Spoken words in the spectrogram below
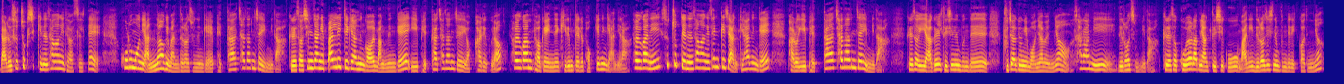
나를 수축시키는 상황이 되었을 때 호르몬이 안 나오게 만들어주는 게 베타 차단제입니다. 그래서 심장이 빨리 뛰게 하는 걸 막는 게 이 베타 차단제의 역할이고요. 혈관 벽에 있는 기름때를 벗기는 게 아니라 혈관이 수축되는 상황이 생기지 않게 하는 게 바로 이 베타 차단제입니다. 그래서 이 약을 드시는 분들 부작용이 뭐냐면요. 사람이 늘어집니다. 그래서 고혈압 약 드시고 많이 늘어지시는 분들이 있거든요.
